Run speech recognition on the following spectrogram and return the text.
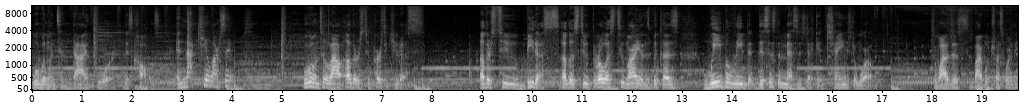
we're willing to die for this cause and not kill ourselves. We're willing to allow others to persecute us others to beat us, others to throw us to lions because we believe that this is the message that can change the world. So, why is this Bible trustworthy?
